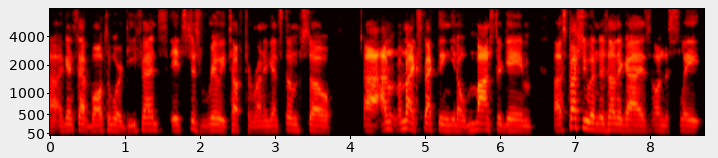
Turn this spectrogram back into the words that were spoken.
uh, against that Baltimore defense. It's just really tough to run against them. So uh, I'm, I'm not expecting you know monster game, uh, especially when there's other guys on the slate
